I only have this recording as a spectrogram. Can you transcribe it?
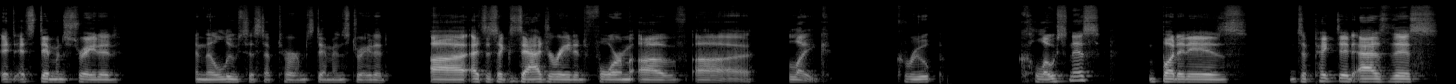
it, it's demonstrated in the loosest of terms demonstrated uh as this exaggerated form of uh like group closeness but it is depicted as this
